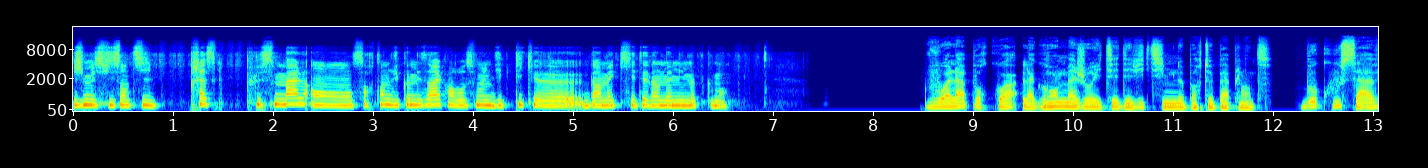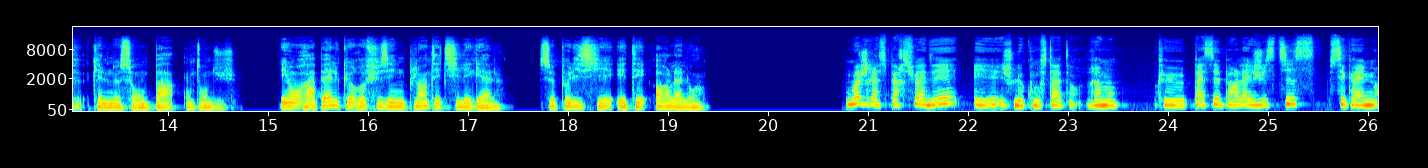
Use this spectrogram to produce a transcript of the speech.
je me suis sentie presque plus mal en sortant du commissariat qu'en recevant une dick pic euh, d'un mec qui était dans le même immeuble que moi. Voilà pourquoi la grande majorité des victimes ne portent pas plainte. Beaucoup savent qu'elles ne seront pas entendues. Et on rappelle que refuser une plainte est illégal ce policier était hors la loi. Moi, je reste persuadée, et je le constate hein, vraiment, que passer par la justice, c'est quand même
